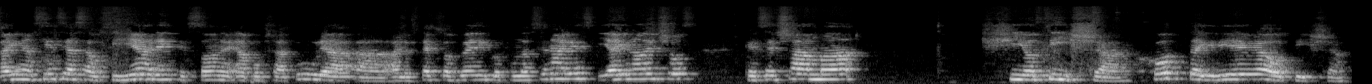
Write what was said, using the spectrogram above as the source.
hay unas ciencias auxiliares que son eh, apoyatura a, los textos védicos fundacionales y hay uno de ellos que se llama Jyotisha, J-Y Otilla,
